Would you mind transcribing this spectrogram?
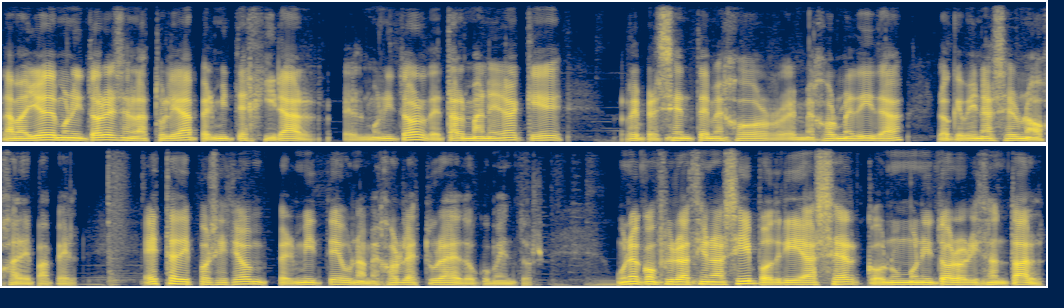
La mayoría de monitores en la actualidad permite girar el monitor de tal manera que represente mejor, en mejor medida lo que viene a ser una hoja de papel. Esta disposición permite una mejor lectura de documentos. Una configuración así podría ser con un monitor horizontal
